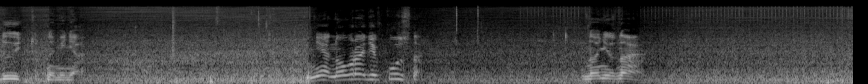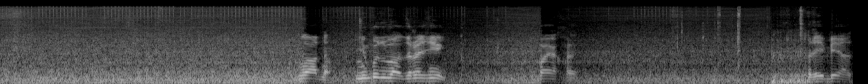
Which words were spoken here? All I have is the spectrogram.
Дует тут на меня. Не, ну вроде вкусно. Но не знаю. Ладно, не буду вас дразнить. Поехали. Ребят,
